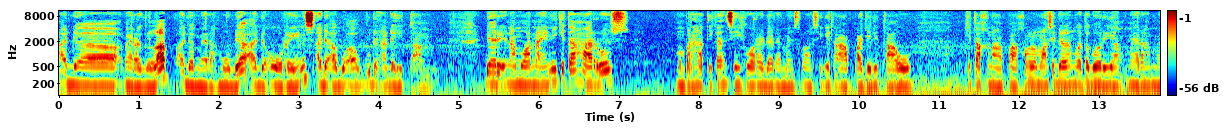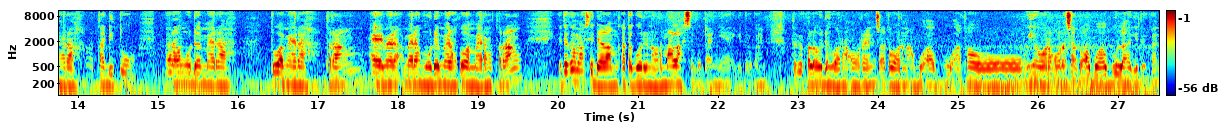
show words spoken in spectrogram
Ada merah gelap, ada merah muda, ada orange, ada abu-abu, dan ada hitam Dari enam warna ini kita harus memperhatikan sih warna darah menstruasi kita apa jadi tahu kita kenapa. Kalau masih dalam kategori yang merah-merah tadi tuh merah muda merah tua merah terang eh merah merah muda merah tua merah terang itu kan masih dalam kategori normal lah sebutannya gitu kan. Tapi kalau udah warna orange atau warna abu-abu atau ya warna orange atau abu-abu lah gitu kan.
